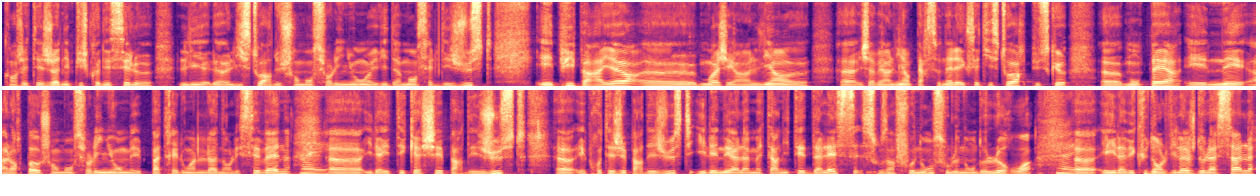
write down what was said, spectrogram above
quand j'étais jeune, et puis je connaissais l'histoire du Chambon-sur-Lignon, évidemment, celle des Justes. Et puis par ailleurs, moi, j'ai un lien, j'avais un lien personnel avec cette histoire puisque mon père est né, alors pas au Chambon-sur-Lignon, mais pas très loin de là, dans les Cévennes. il a été caché par des Justes et protégé par des Justes. Il est né à la maternité d'Alès sous un faux nom, sous le nom de Leroy. Euh, et il a vécu dans le village de La Salle.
